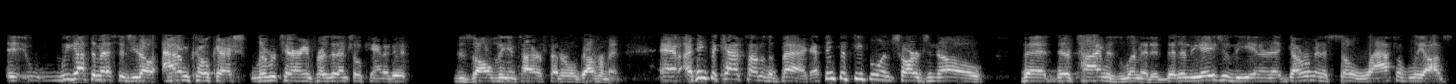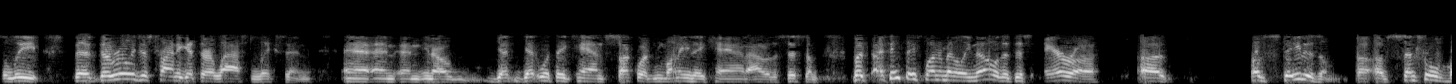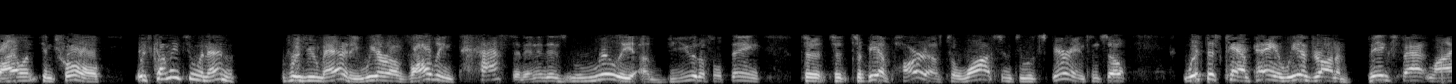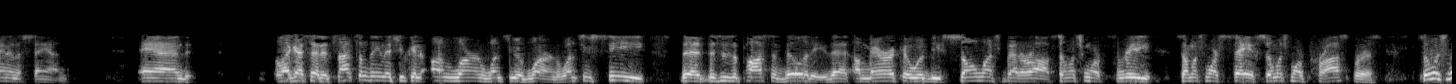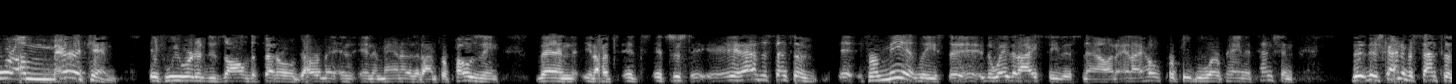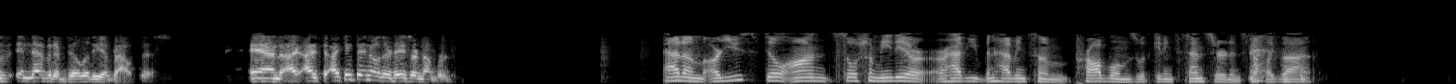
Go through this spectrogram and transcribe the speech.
it, we got the message. You know, Adam Kokesh, libertarian presidential candidate, dissolve the entire federal government, and I think the cat's out of the bag. I think the people in charge know that their time is limited, that in the age of the internet, government is so laughably obsolete that they're really just trying to get their last licks in and, and, and, you know, get, get what they can, suck what money they can out of the system. But I think they fundamentally know that this era, uh, of statism, uh, of central violent control is coming to an end for humanity. We are evolving past it and it is really a beautiful thing to, to, to be a part of, to watch and to experience. And so with this campaign, we have drawn a big fat line in the sand. And like I said, it's not something that you can unlearn once you have learned. Once you see that this is a possibility, that America would be so much better off, so much more free, so much more safe, so much more prosperous, so much more American if we were to dissolve the federal government in, in a manner that I'm proposing, then you know it's it's it's just it has a sense of it, for me at least the, the way that I see this now, and, and I hope for people who are paying attention, there's kind of a sense of inevitability about this, and I I, I think they know their days are numbered. Adam, are you still on social media, or, or have you been having some problems with getting censored and stuff like that?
